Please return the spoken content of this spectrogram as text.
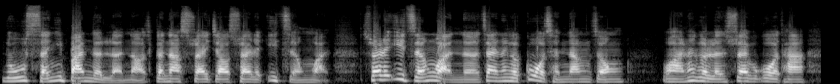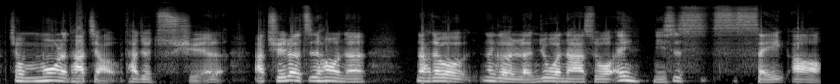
如神一般的人啊，跟他摔跤摔了一整晚，摔了一整晚呢，在那个过程当中。哇，那个人摔不过他，就摸了他脚，他就瘸了啊！瘸了之后呢，那就那个人就问他说：“哎，你是谁哦？”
